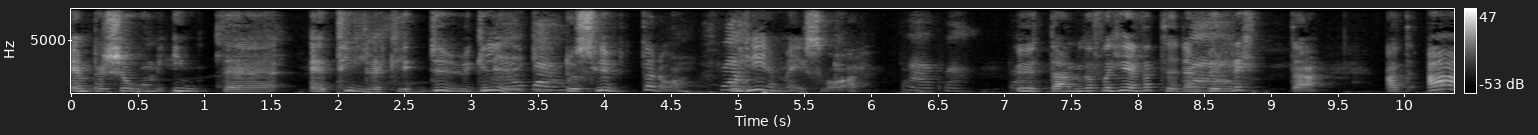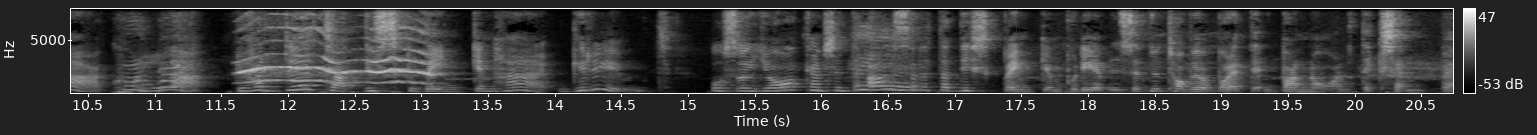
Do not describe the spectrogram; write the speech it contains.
en person inte är tillräckligt duglig, då slutar de och ger mig svar. Utan jag får hela tiden berätta att ah, kolla, du hade tagit diskbänken här, grymt. Och så jag kanske inte alls hade tagit diskbänken på det viset. Nu tar vi bara ett banalt exempel.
